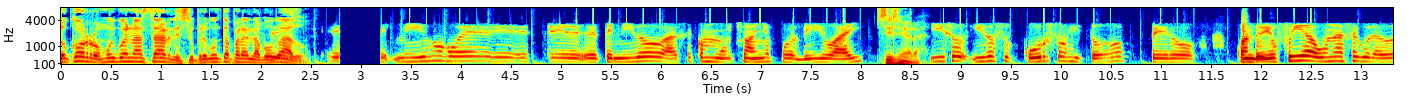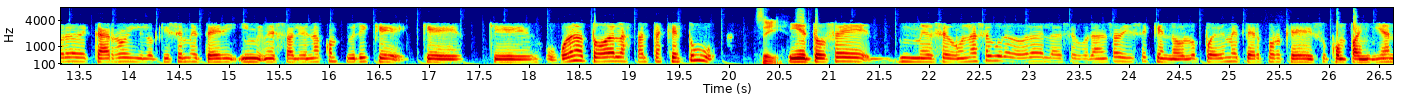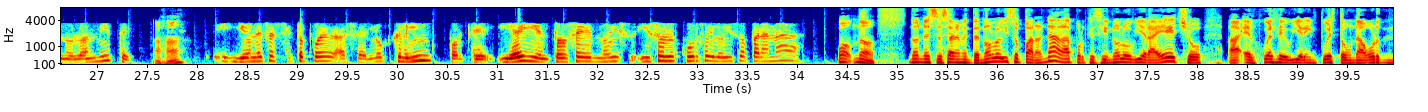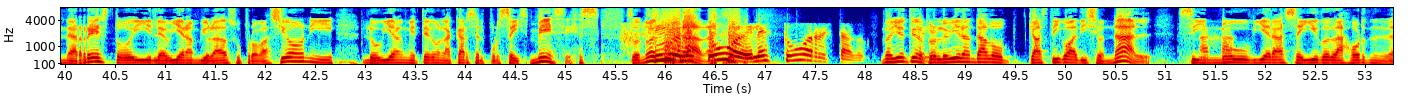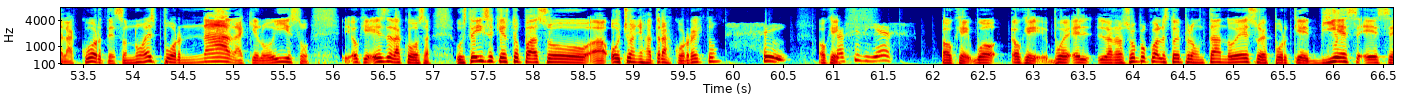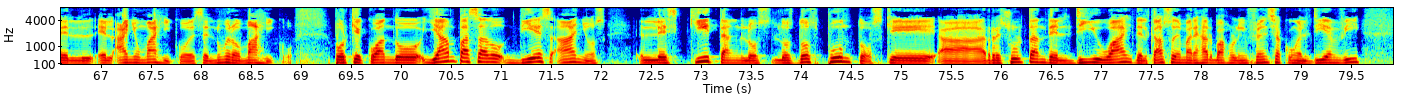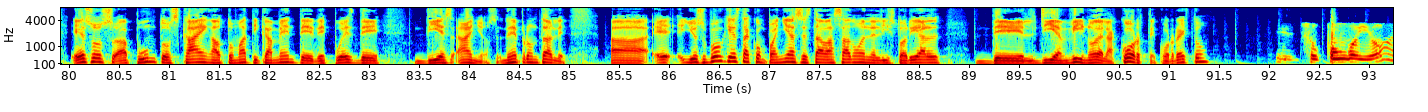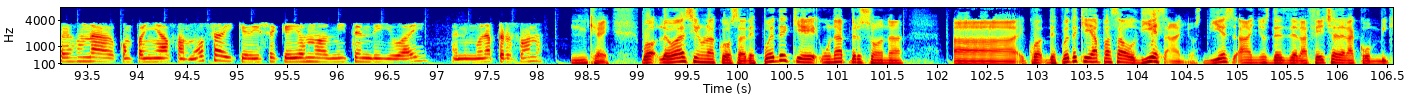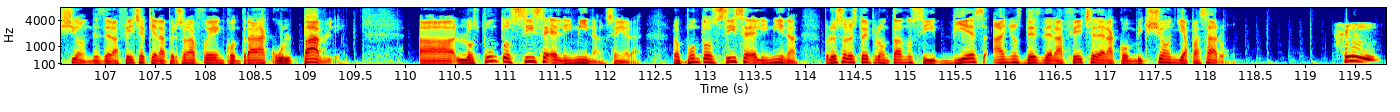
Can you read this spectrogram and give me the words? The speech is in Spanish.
Socorro, muy buenas tardes. Su pregunta para el abogado. Eh, mi hijo fue este, detenido hace como ocho años por DUI. Sí, señora. Hizo, hizo sus cursos y todo, pero cuando yo fui a una aseguradora de carro y lo quise meter y me salió en la computer que, que, que, bueno, todas las faltas que tuvo. Sí. Y entonces, me, según la aseguradora de la aseguranza, dice que no lo puede meter porque su compañía no lo admite. Ajá. Yo necesito pues hacerlo clean porque y ahí entonces no hizo, hizo el curso y lo hizo para nada. Well, no, no necesariamente no lo hizo para nada, porque si no lo hubiera hecho, uh, el juez le hubiera impuesto una orden de arresto y le hubieran violado su probación y lo hubieran metido en la cárcel por seis meses. So, no sí, es por él nada. estuvo, él estuvo arrestado. No, yo entiendo, pero le hubieran dado castigo adicional si Ajá. no hubiera seguido las órdenes de la corte. Eso no es por nada que lo hizo. Eh, Ok, es de la cosa. Usted dice que esto pasó ah, ocho años atrás, ¿correcto? Sí, Ok. casi 10. Ok, well, okay, pues el- la razón por cual estoy preguntando eso es porque 10 es el, el año mágico, es el número mágico. Porque cuando ya han pasado 10 años, les quitan los, los dos puntos que ah, resultan del DUI, del caso de manejar bajo la influencia con el DMV. Esos ah, puntos caen automáticamente después de 10 años. Déjeme preguntarle, eh, yo supongo que esta compañía se está basado en el historial del DMV, ¿no? De la corte, ¿correcto? Supongo yo, es una compañía famosa y que dice que ellos no admiten DUI a ninguna persona. Ok. Bueno, le voy a decir una cosa. Después de que una persona, ah, después de que ya ha pasado 10 años, 10 años desde la fecha de la convicción, desde la fecha que la persona fue encontrada culpable, ah, los puntos sí se eliminan, señora. Los puntos sí se eliminan. Por eso le estoy preguntando si 10 años desde la fecha de la convicción ya pasaron. Sí,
